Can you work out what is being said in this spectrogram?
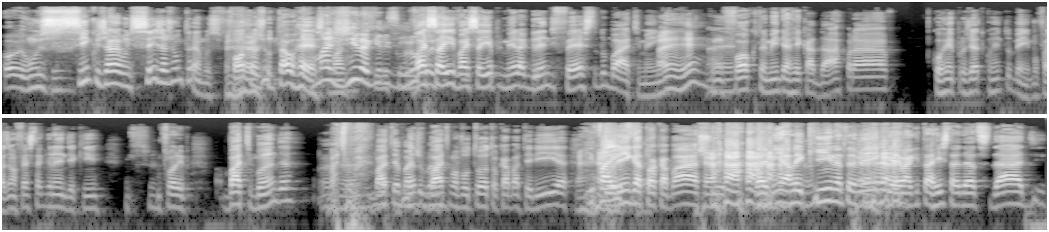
Uns cinco já, uns seis já juntamos. Falta juntar o resto. mas Imagina aquele sim, grupo. vai sair, vai sair a primeira grande festa do Batman, hein? Ah, é? Com É. foco também de arrecadar para correr projeto correndo bem. Vou fazer uma festa grande aqui em Floripa. Bate banda, Aham. Bate, bate, ter banda, Batman voltou a tocar bateria. E E vai- Coringa toca baixo. vai vir a Arlequina também, que é uma guitarrista da cidade.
